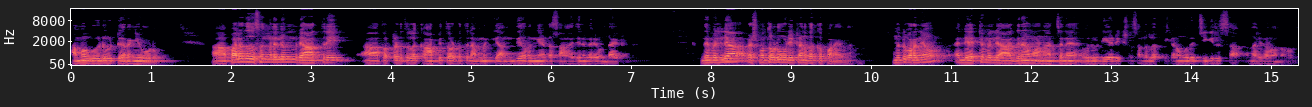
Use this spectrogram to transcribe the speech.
അമ്മ വീട് വിട്ട് ഇറങ്ങി ഓടും. പല ദിവസങ്ങളിലും രാത്രി തൊട്ടടുത്തുള്ള കാപ്പിത്തോട്ടത്തിൽ അമ്മയ്ക്ക് അന്തി ഉറങ്ങേണ്ട സാഹചര്യം വരെ ഉണ്ടായിട്ടുണ്ട്. ഇത് വലിയ വിഷമത്തോട് കൂടിയിട്ടാണ് ഇതൊക്കെ പറയുന്നത്. എന്നിട്ട് പറഞ്ഞു എന്റെ ഏറ്റവും വലിയ ആഗ്രഹമാണ് അച്ഛനെ ഒരു ഡി അഡിക്ഷൻ സെന്ററിൽ എത്തിക്കണം ഒരു ചികിത്സ നൽകണം എന്നുള്ളത്.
